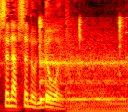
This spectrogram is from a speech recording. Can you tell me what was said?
สนับสนุนโดย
